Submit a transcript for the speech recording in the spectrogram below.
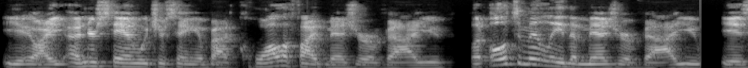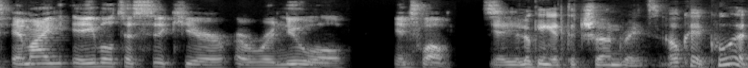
you know, I understand what you're saying about qualified measure of value, but ultimately the measure of value is am I able to secure a renewal in 12 months? Yeah, you're looking at the churn rates. Okay, cool.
